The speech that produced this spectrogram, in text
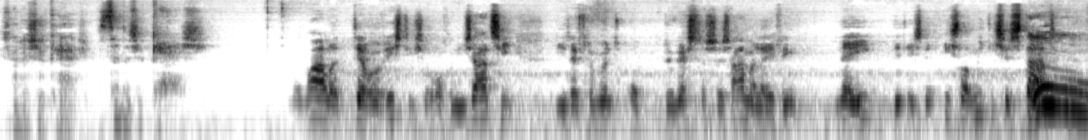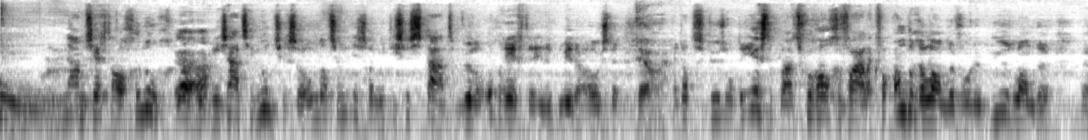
Send us your cash. Send us your cash. normale terroristische organisatie die het heeft gemunt op de westerse samenleving, Nee, dit is de Islamitische Staat. Oeh. Die naam zegt al genoeg. De organisatie noemt zich zo omdat ze een islamitische staat willen oprichten in het Midden-Oosten. En dat is dus op de eerste plaats vooral gevaarlijk voor andere landen, voor de buurlanden eh,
